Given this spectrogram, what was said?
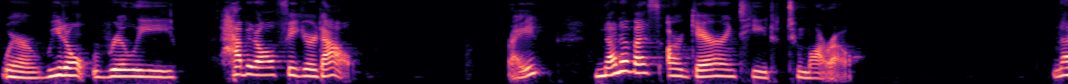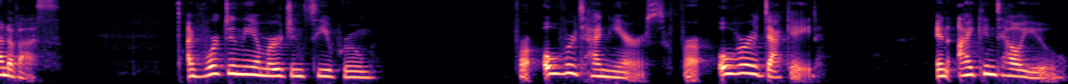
where we don't really have it all figured out, right? None of us are guaranteed tomorrow. None of us. I've worked in the emergency room for over 10 years, for over a decade. And I can tell you,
